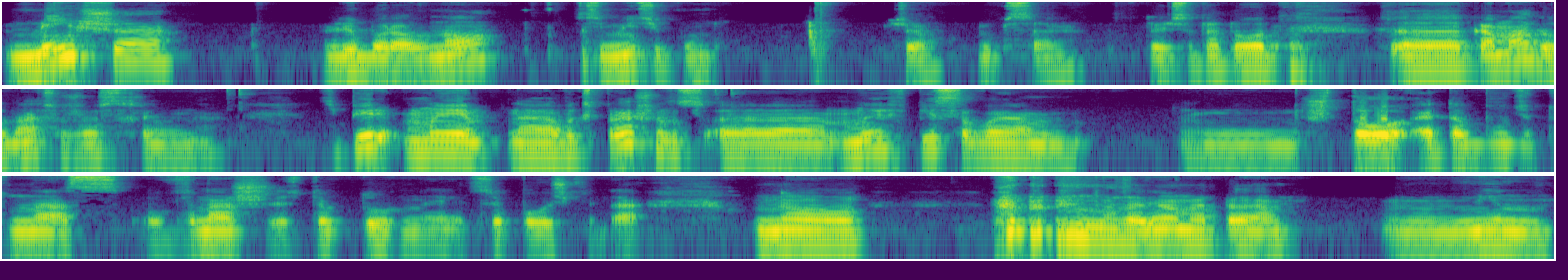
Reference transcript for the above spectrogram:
меньше либо равно 7 секунд. Все, написали. То есть вот эта вот э, команда у нас уже сохранена. Теперь мы э, в expressions э, мы вписываем, что это будет у нас в нашей структурной цепочке. Да. Но назовем это min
